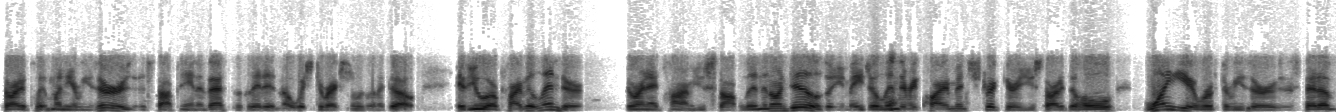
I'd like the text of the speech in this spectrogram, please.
started putting money in reserves and stopped paying investors because they didn't know which direction it was going to go. If you were a private lender during that time, you stopped lending on deals or you made your lending requirements stricter. You started to hold one year worth of reserves instead of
